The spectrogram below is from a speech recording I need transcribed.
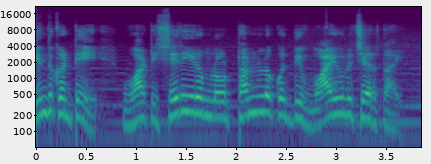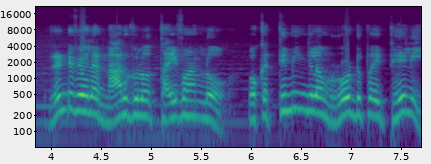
ఎందుకంటే వాటి శరీరంలో టన్నుల కొద్ది వాయువులు చేరతాయి. రెండు వేల నాలుగులో తైవాన్లో ఒక తిమింగలం రోడ్డుపై పేలి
